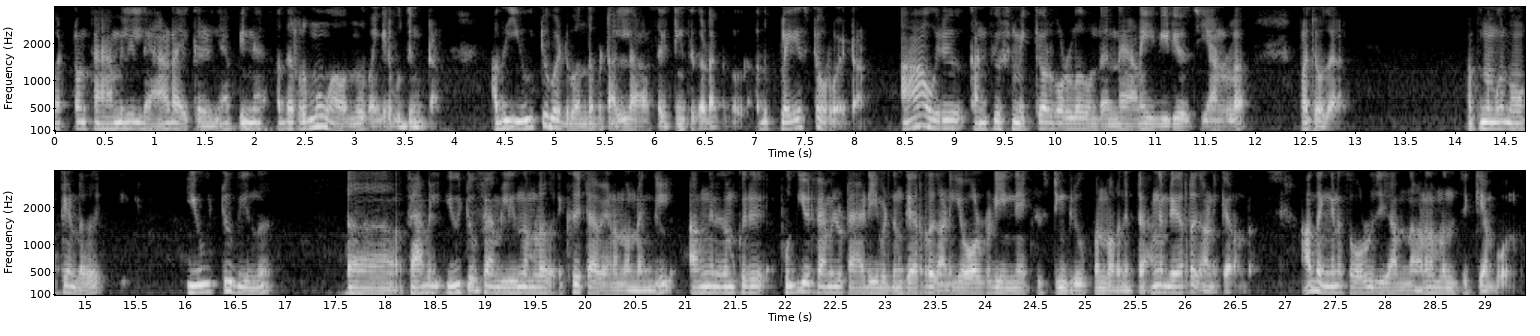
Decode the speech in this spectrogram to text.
വട്ടം ഫാമിലിയിൽ ആഡ് ആയി കഴിഞ്ഞാൽ പിന്നെ അത് റിമൂവ് ആവുന്നത് ഭയങ്കര ബുദ്ധിമുട്ടാണ്. അത് യൂട്യൂബായിട്ട് ബന്ധപ്പെട്ടല്ല ആ സെറ്റിങ്സ് കിടക്കുന്നത്. അത് പ്ലേ സ്റ്റോറുമായിട്ടാണ് ആ ഒരു കൺഫ്യൂഷൻ മിക്കവർക്കും ഉള്ളത് കൊണ്ട് തന്നെയാണ് ഈ വീഡിയോ ചെയ്യാനുള്ള പ്രചോദനം. അപ്പം നമുക്ക് നോക്കേണ്ടത് യൂട്യൂബിൽ നിന്ന് ഫാമിലി യൂട്യൂബ് ഫാമിലിയിൽ നിന്ന് നമ്മൾ എക്സിറ്റ് ആവുകയാണെന്നുണ്ടെങ്കിൽ അങ്ങനെ നമുക്കൊരു പുതിയൊരു ഫാമിലിയോട്ട് ആഡ് ചെയ്യുമ്പോഴത്തേക്ക് നമുക്ക് എറർ കാണിക്കും. ഓൾറെഡി ഇന്ന എക്സിസ്റ്റിംഗ് ഗ്രൂപ്പ് എന്ന് പറഞ്ഞിട്ട് അങ്ങനെ എറർ കാണിക്കാറുണ്ട്. അതെങ്ങനെ സോൾവ് ചെയ്യാമെന്നാണ് നമ്മളൊന്ന് ചെക്ക് ചെയ്യാൻ പോകുന്നത്.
